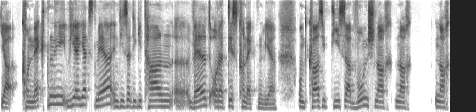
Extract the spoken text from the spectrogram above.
ja, connecten wir jetzt mehr in dieser digitalen äh, Welt oder disconnecten wir? Und quasi dieser Wunsch nach, nach, nach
